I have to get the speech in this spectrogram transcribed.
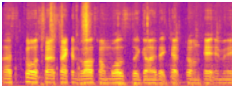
Of course, that second last one was the guy that kept on hitting me.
